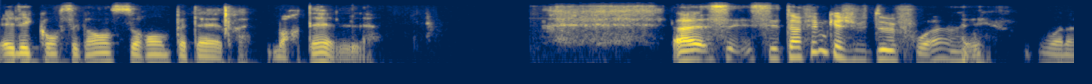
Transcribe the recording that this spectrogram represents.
et les conséquences seront peut-être mortelles. Euh, c'est un film que j'ai vu deux fois. Voilà.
